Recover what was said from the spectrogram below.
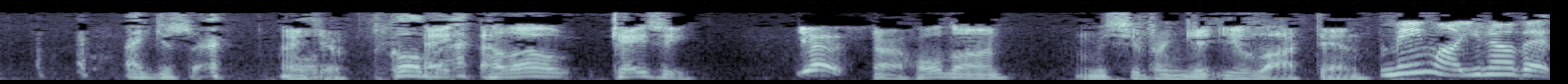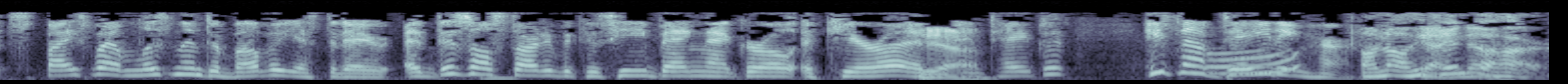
Thank you, sir. Thank you. Call hey, back. hello, Casey. Yes. All right, hold on. Let me see if I can get you locked in. Meanwhile, you know that Spice Boy, I'm listening to Bubba yesterday. And this all started because he banged that girl, Akira, and, Yeah. and taped it. He's now dating her. Oh, no, he's Yeah, into her.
